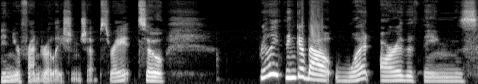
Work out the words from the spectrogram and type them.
in your friend relationships, right? So really think about what are the things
